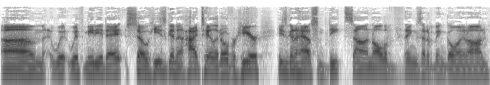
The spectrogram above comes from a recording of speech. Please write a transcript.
um, with, with Media Day. So he's going to hightail it over here. He's going to have some deets on all of the things that have been going on.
